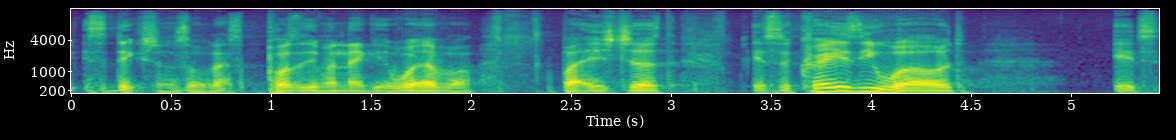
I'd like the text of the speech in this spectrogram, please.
it's addiction, so that's positive and negative, whatever. But it's just, it's a crazy world. It's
